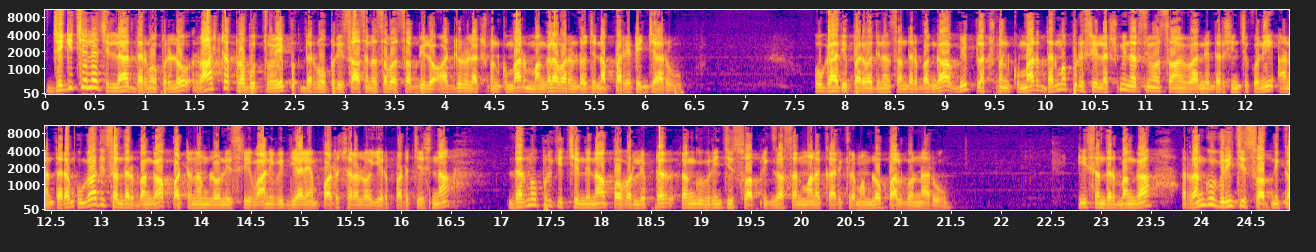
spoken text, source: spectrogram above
జగిత్యాల జిల్లా ధర్మపురిలో రాష్ట్ర ప్రభుత్వ విప్ ధర్మపురి శాసనసభ సభ్యులు అడ్లూరు లక్ష్మణ్ కుమార్ మంగళవారం రోజున పర్యటించారు. ఉగాది పర్వదినం సందర్భంగా విప్ లక్ష్మణ్ కుమార్ ధర్మపురి శ్రీ లక్ష్మీ నరసింహస్వామి వారిని దర్శించుకుని అనంతరం ఉగాది సందర్భంగా పట్టణంలోని శ్రీ వాణి విద్యాలయం పాఠశాలలో ఏర్పాటు చేసిన ధర్మపురికి చెందిన పవర్ లిఫ్టర్ రంగు విరించి స్వాప్నిక్గా సన్మాన కార్యక్రమంలో పాల్గొన్నారు. ఈ సందర్భంగా రంగు విరించి స్వాప్నిక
